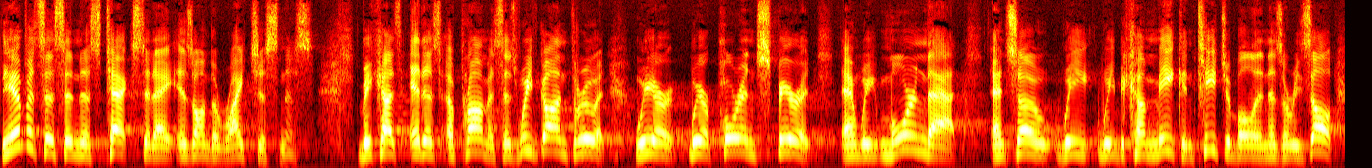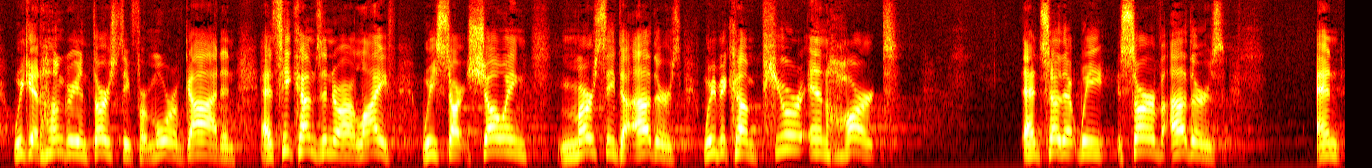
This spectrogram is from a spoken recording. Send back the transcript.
The emphasis in this text today is on the righteousness because it is a promise. As we've gone through it, we are, we are poor in spirit and we mourn that. And so we, we become meek and teachable. And as a result, we get hungry and thirsty for more of God. And as He comes into our life, we start showing mercy to others. We become pure in heart and so that we serve others and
